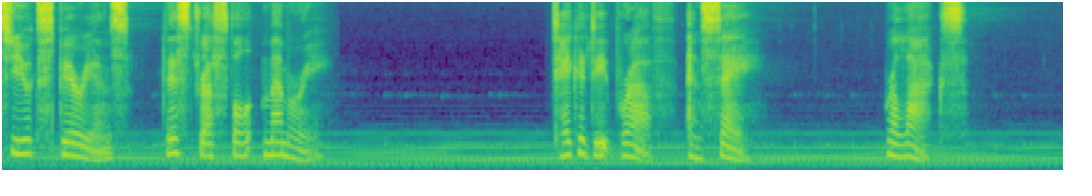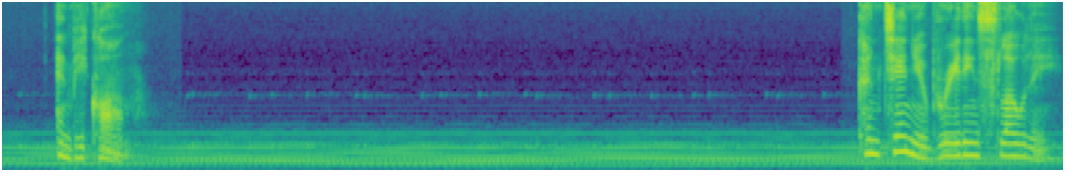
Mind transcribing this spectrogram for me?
As you experience this stressful memory, take a deep breath and say, relax and be calm. Continue breathing slowly,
